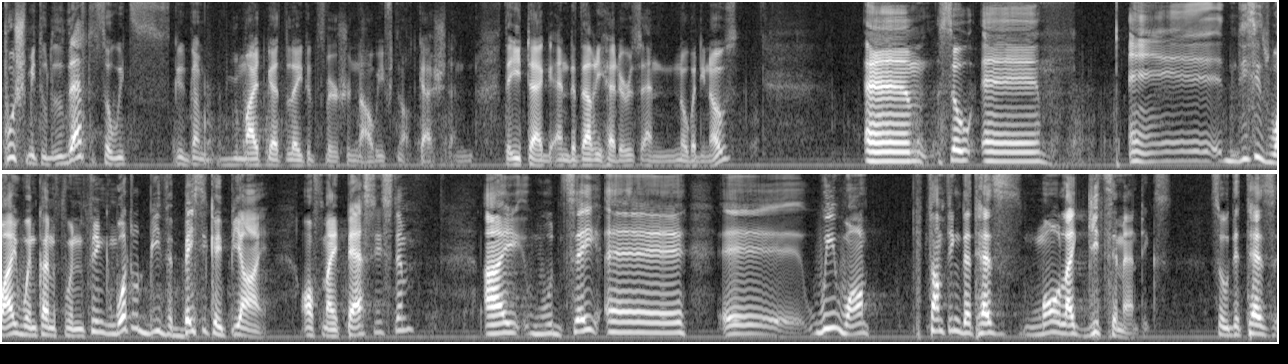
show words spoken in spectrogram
push me to do that. So it's, you might get the latest version now if not cached and the E tag and the vary headers and nobody knows. Um, so uh, uh, this is why when kind of when thinking what would be the basic API of my PaaS system, I would say uh, uh, we want something that has more like Git semantics. So that has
